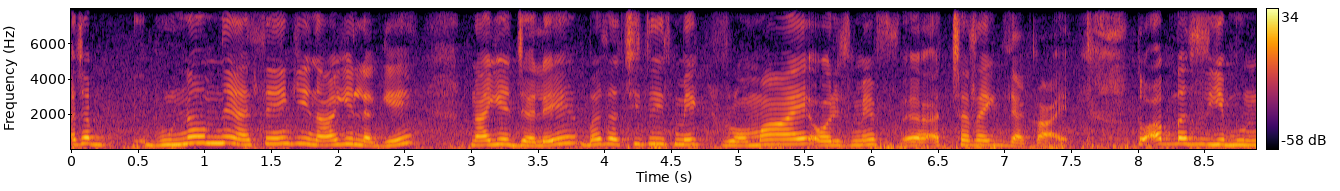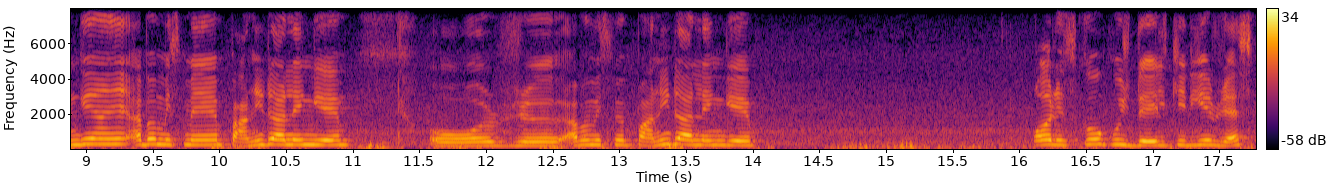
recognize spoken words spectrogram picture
अच्छा भूनना हमने ऐसे हैं कि ना ये लगे, ना ये जले। बस अच्छी थी इसमें एक रोमा आए और इसमें अच्छा सा एक जैका आए। तो अब बस ये भुन गया है। अब हम इसमें पानी डालेंगे और अब हम इसमें पानी डालेंगे और इसको कुछ देर के लिए रेस्ट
